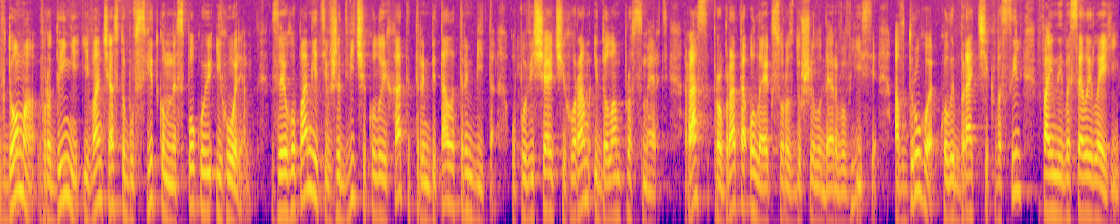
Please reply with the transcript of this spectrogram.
Вдома, в родині, Іван часто був свідком неспокою і горя. За його пам'яті вже двічі коло її хати трембітала трембіта, оповіщаючи горам і долам про смерть. Раз про брата Олексу роздушило дерево в лісі, а вдруге, коли братчик Василь, файний веселий легінь,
